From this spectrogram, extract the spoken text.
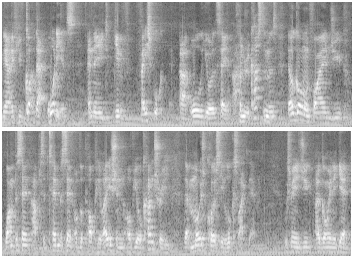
Now, if you've got that audience and then you give Facebook uh, all your, say, 100 customers, they'll go and find you 1% up to 10% of the population of your country that most closely looks like them, which means you are going to get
